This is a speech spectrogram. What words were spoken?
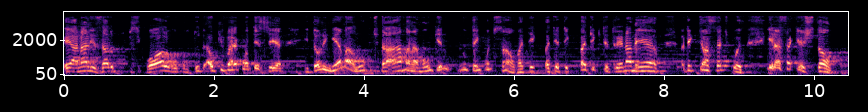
é, analisado por psicólogo, por tudo, é o que vai acontecer. Então ninguém é maluco de dar arma na mão que não, tem condição, vai ter, vai, ter, ter, vai ter que ter treinamento, vai ter que ter uma série de coisas. E nessa questão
